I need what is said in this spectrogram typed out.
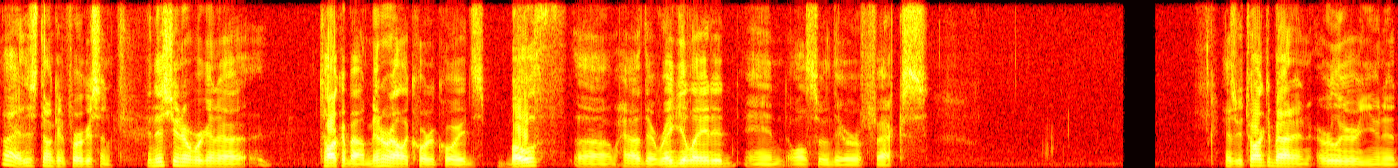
Hi, this is Duncan Ferguson. In this unit, we're going to talk about mineralocorticoids, both uh, how they're regulated and also their effects. As we talked about in an earlier unit,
